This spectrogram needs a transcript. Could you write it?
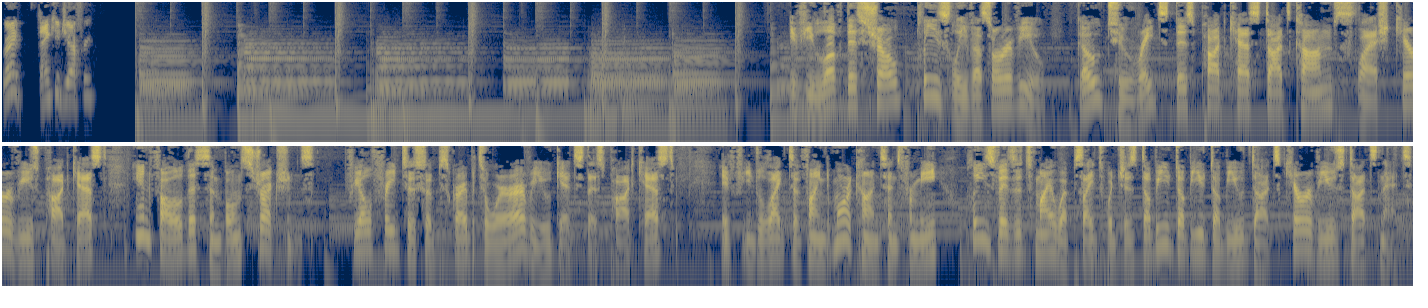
Great. Thank you, Jeffrey. If you love this show, please leave us a review. Go to ratethispodcast.com slash kare reviews podcast and follow the simple instructions. Feel free to subscribe to wherever you get this podcast. If you'd like to find more content from me, please visit my website, which is www.karereviews.net.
